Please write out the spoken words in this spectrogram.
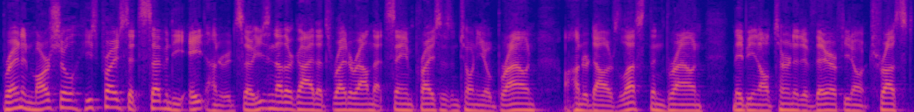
Brandon Marshall, he's priced at 7800 so he's another guy that's right around that same price as Antonio Brown, $100 less than Brown, maybe an alternative there if you don't trust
